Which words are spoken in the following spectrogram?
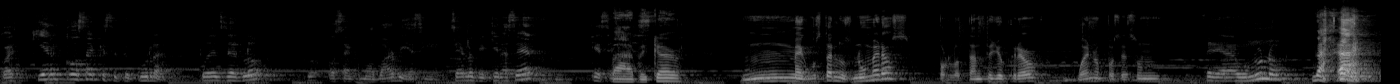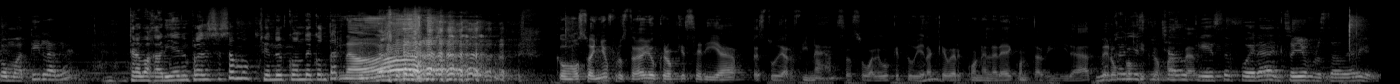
cualquier cosa que se te ocurra, puedes serlo, o sea, como Barbie, así, ser lo que quieras hacer, que sea. Barbie girl. Mm, me gustan los números, por lo tanto yo creo, bueno, pues es un... Sería un uno, como Atila, ¿no? Trabajaría en Plaza Sésamo, siendo el conde contar. No. Como sueño frustrado yo creo que sería estudiar finanzas o algo que tuviera que ver con el área de contabilidad, pero un había poquito más escuchado grande. que eso fuera el sueño frustrado de alguien.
